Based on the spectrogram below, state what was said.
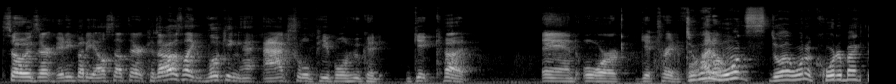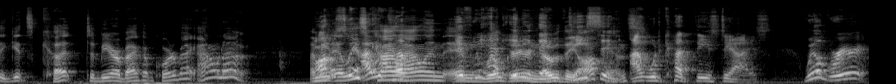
So is there anybody else out there? Because I was like looking at actual people who could get cut and or get traded for. Do I, don't want do I want a quarterback that gets cut to be our backup quarterback? I don't know. I mean, at least Kyle cut- Allen and Will Grier know the decent, offense. I would cut these guys. Will Grier,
